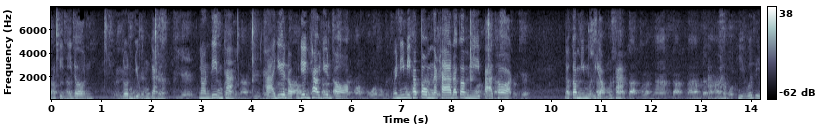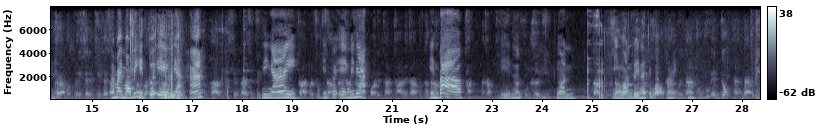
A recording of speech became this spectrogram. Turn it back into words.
เมื่อกี้นี้โดน โดนหยุมกัน นอนดิ้นค่ะ ขายื่นออกยื่นเข้ายื่นออก วันนี้มีข้าวต้มนะคะ แล้วก็มีปลาทอด แล้วก็มีหมูหยองค่ะด้านพลังงานด้านน้ำและมอะหามาสมุทรหิวสิคเนี่ยณะมนตรีเศรษฐกิจและทำไมมองไม่เห็นตัวเองเนี่ยฮะภาคเอเชียแปซิฟิกนี่ไงการประชุมเห็นตัวเองไหมเนี่ยว่าด้วยการค้าและการพัฒนาเห็นเปล่านะครับที่เห็นคุ้นเคยดีงอนการมีงอนด้วยนะจะบอกให้หน่วยงานของ UN ยกแผนแบบนี้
